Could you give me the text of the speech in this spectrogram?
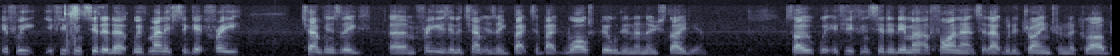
if we if you consider that we've managed to get three Champions League, um, three years in the Champions League back to back, whilst building a new stadium. So if you consider the amount of finance that that would have drained from the club,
